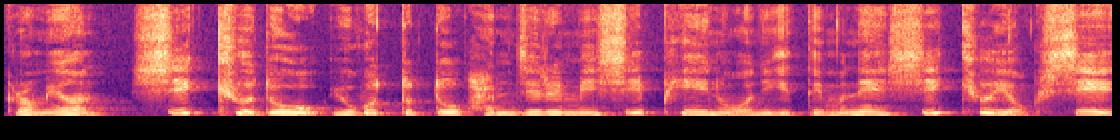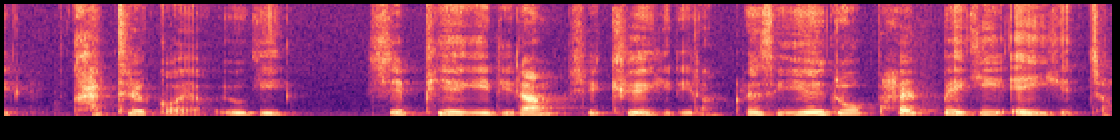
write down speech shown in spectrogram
그러면 CQ도 이것도 또 반지름이 CP인 원이기 때문에 CQ 역시 같을 거예요. 여기 CP의 길이랑 CQ의 길이랑. 그래서 얘도 8 빼기 A겠죠.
